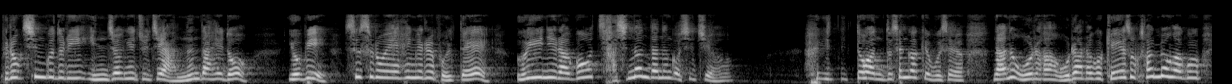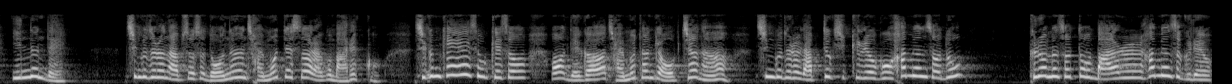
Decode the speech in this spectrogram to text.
비록 친구들이 인정해주지 않는다 해도 욥이 스스로의 행위를 볼 때 의인이라고 자신한다는 것이지요. 또한도 생각해 보세요. 나는 오라, 오라라고 계속 설명하고 있는데 친구들은 앞서서 너는 잘못됐어 라고 말했고, 지금 계속해서, 어, 내가 잘못한 게 없잖아. 친구들을 납득시키려고 하면서도, 그러면서 또 말을 하면서 그래요.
